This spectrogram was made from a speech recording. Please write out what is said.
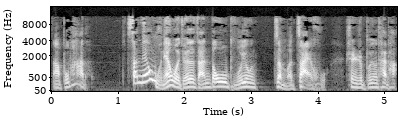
啊不怕的，三年五年我觉得咱都不用怎么在乎，甚至不用太怕。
